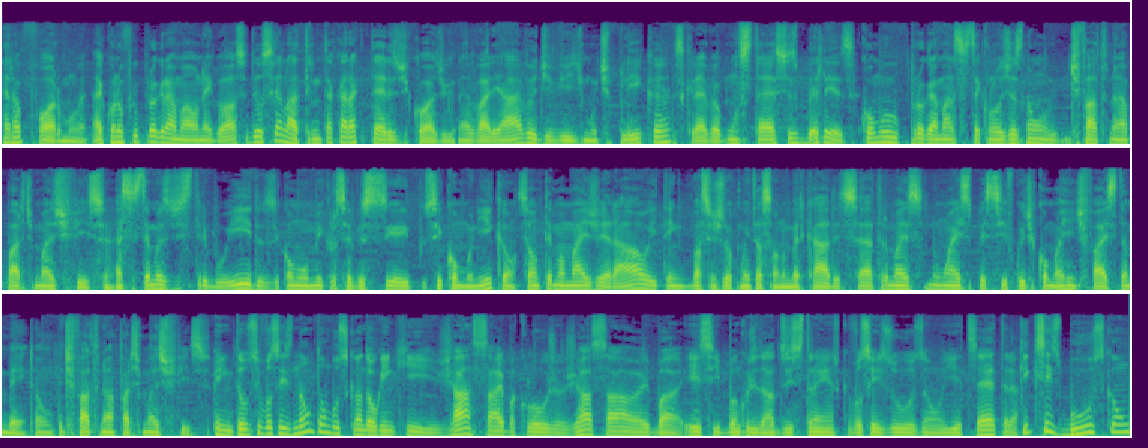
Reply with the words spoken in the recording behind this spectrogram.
era a fórmula. Aí quando eu fui programar um negócio, deu, sei lá, 30 caracteres de código, né? Variável, divide, multiplica, escreve alguns testes, beleza. Como programar essas tecnologias não, de fato não é a parte mais difícil. Os sistemas distribuídos e como microserviços se, se comunicam são um tema mais geral e tem bastante documentação no mercado, etc, mas não é específico de como a gente faz também. Então, de fato, não é a parte mais difícil. Então, se vocês não estão buscando alguém que já saiba Clojure, já saiba esse banco de dados estranhos que vocês usam e etc, o que, que vocês buscam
